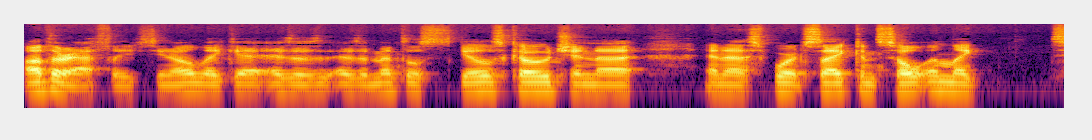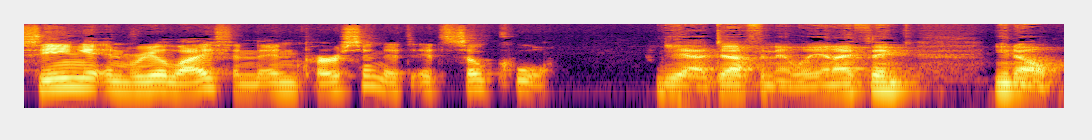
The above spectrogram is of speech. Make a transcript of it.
other athletes you know? Like as a, as a mental skills coach and a and a sports psych consultant like seeing it in real life and in person it, it's so cool. Yeah definitely. And i think you know,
